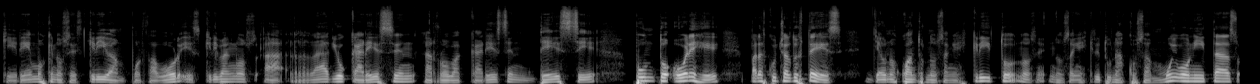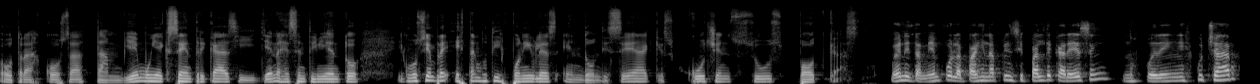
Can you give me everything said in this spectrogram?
queremos que nos escriban. Por favor, escríbanos a radiocarecen.org para escuchar de ustedes. Ya unos cuantos nos han escrito, nos, nos han escrito unas cosas muy bonitas, otras cosas también muy excéntricas y llenas de sentimiento. Y como siempre, estamos disponibles en donde sea que escuchen sus podcasts. Bueno, y también por la página principal de Carecen nos pueden escuchar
